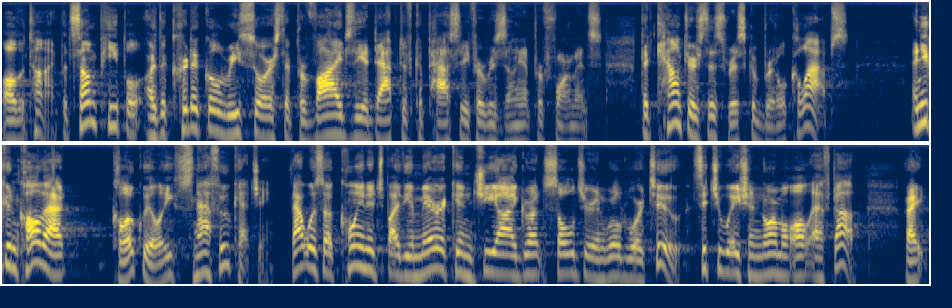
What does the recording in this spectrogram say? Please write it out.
all the time, but some people are the critical resource that provides the adaptive capacity for resilient performance that counters this risk of brittle collapse. And you can call that, colloquially, snafu catching. That was a coinage by the American GI grunt soldier in World War II. Situation normal, all effed up, right?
